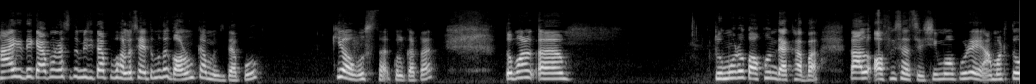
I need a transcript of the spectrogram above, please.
হাই দিদি, কেমন আছে? তুমি জিতা আপু, ভালো চাই তোমাদের গরম কেমন জিতা আপু? কি অবস্থা কলকাতার? তোমার টুমোরো কখন দেখাবা? কাল অফিস আছে সীমাপুরে আমার তো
